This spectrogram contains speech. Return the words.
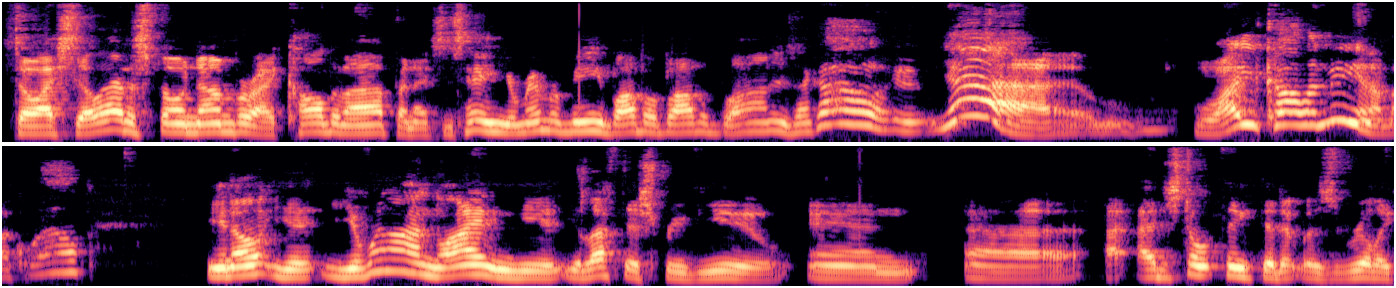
So I still had his phone number. I called him up and I says, Hey, you remember me? Blah, blah, blah, blah, blah. And he's like, Oh, yeah. Why are you calling me? And I'm like, Well, you know, you, you went online and you, you left this review. And uh, I, I just don't think that it was really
